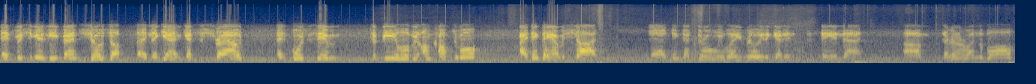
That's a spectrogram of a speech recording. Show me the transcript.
If Michigan's defense shows up and again gets the Stroud and forces him to be a little bit uncomfortable, I think they have a shot. And I think that's their only way, really, to get in, to stay in that. Um, they're going to run the ball.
